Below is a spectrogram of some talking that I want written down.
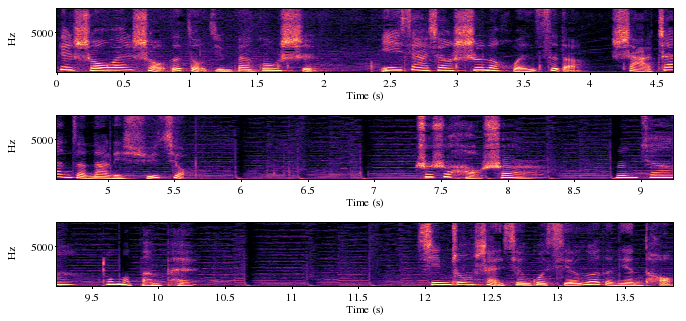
便手挽手的走进办公室。一下像失了魂似的，傻站在那里许久。这是好事儿，人家多么般配。心中闪现过邪恶的念头，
